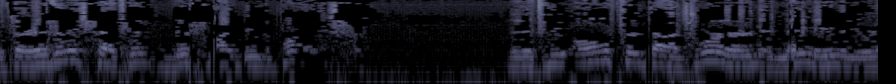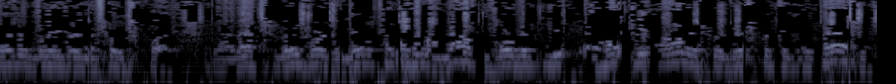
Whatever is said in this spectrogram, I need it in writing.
if there is an exception, this might be the place. That if you alter God's word, it may mean that you're never a believer in the first place. Now, that's those words have never come out of my mouth before, but you have to be honest with this particular passage.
